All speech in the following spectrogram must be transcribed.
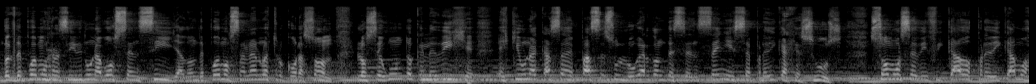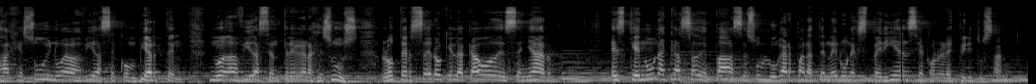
donde podemos recibir una voz sencilla, donde podemos sanar nuestro corazón. Lo segundo que le dije es que una casa de paz es un lugar donde se enseña y se predica a Jesús. Somos edificados, predicamos a Jesús y nuevas vidas se convierten, nuevas vidas se entregan a Jesús. Lo tercero que le acabo de enseñar es que en una casa de paz es un lugar para tener una experiencia con el Espíritu Santo.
